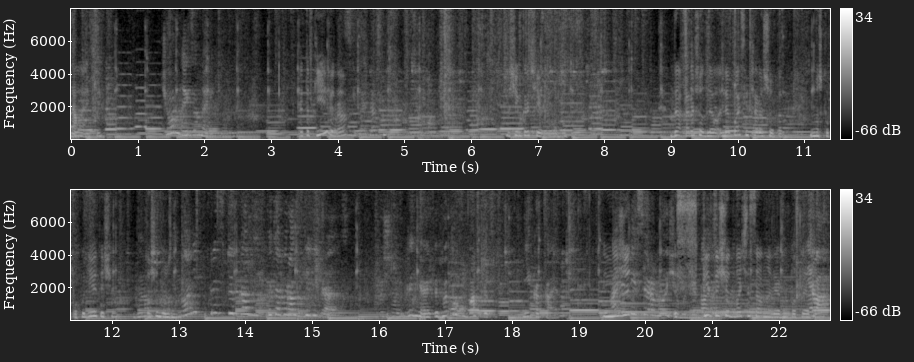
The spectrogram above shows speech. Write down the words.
да. Зонарики. Черные занарики. Это в Киеве, да? Красивые, да? Очень красиво было. Да, хорошо, для, для пасек хорошо так. Немножко похудеет еще. То, что нужно. Ну, они, в принципе, каждый, хотя бы раз в день играются. Гоняют, и потом баскет никакая. И А лежит, все равно еще спит еще два часа, наверное, после этого. Я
